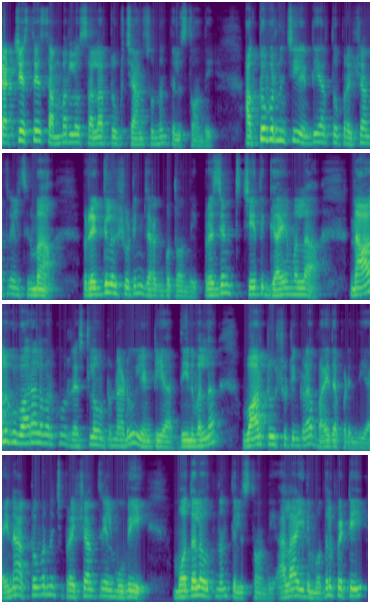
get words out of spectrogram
కట్ చేస్తే సమ్మర్లో సలార్ టూకి ఛాన్స్ ఉందని తెలుస్తోంది. అక్టోబర్ నుంచి ఎన్టీఆర్తో Prashanth Neel cinema regular shooting జరగబోతోంది. ప్రజెంట్ చేతి గాయం వల్ల నాలుగు వారాల వరకు రెస్ట్లో ఉంటున్నాడు ఎన్టీఆర్. దీనివల్ల వార్ టూ షూటింగ్ కూడా వాయిదా పడింది. అయినా అక్టోబర్ నుంచి ప్రశాంత్ నీల్ మూవీ మొదలవుతుందని తెలుస్తోంది. అలా ఇది మొదలుపెట్టి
